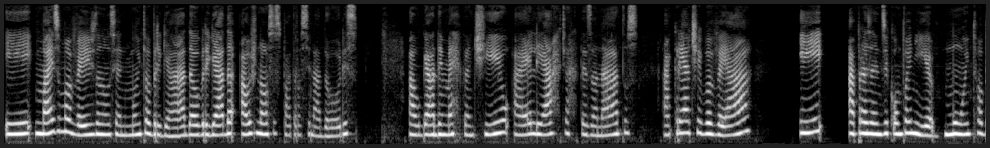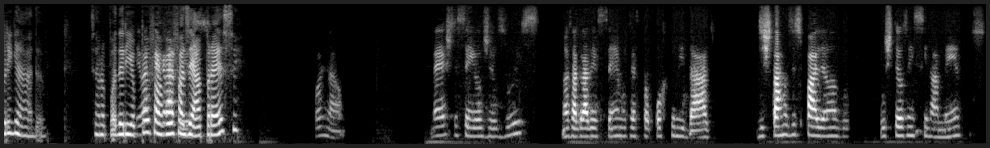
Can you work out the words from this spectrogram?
E mais uma vez, dona Luciane, muito obrigada. Obrigada aos nossos patrocinadores, ao Garden Mercantil, a Eliarte Artesanatos, a Criativa VA e a Presentes e Companhia. Muito obrigada. A senhora poderia, Eu por favor, agradeço. fazer a prece? Pois não. Mestre Senhor Jesus, nós agradecemos esta oportunidade de estarmos espalhando os teus ensinamentos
